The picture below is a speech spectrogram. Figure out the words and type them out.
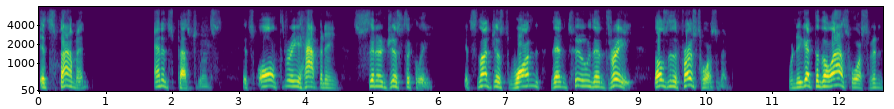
it's famine, and it's pestilence. It's all three happening synergistically. It's not just one, then two, then three. Those are the first horsemen. When you get to the last horseman,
